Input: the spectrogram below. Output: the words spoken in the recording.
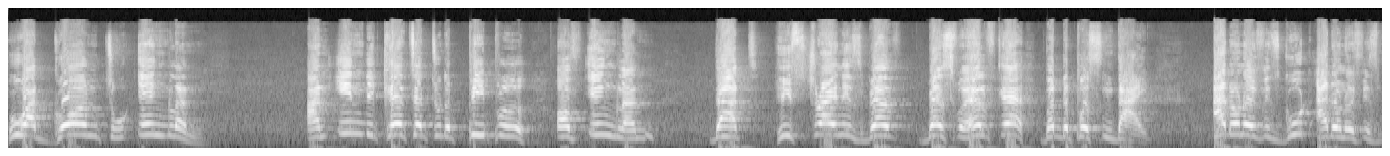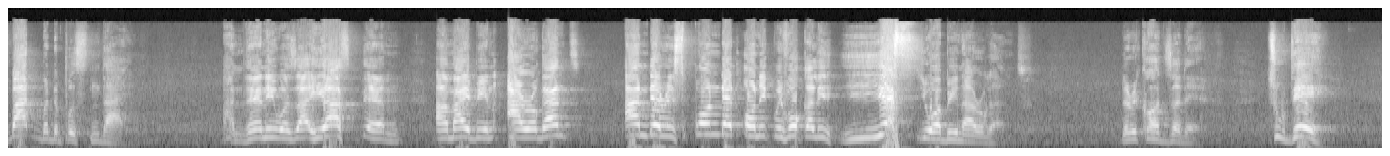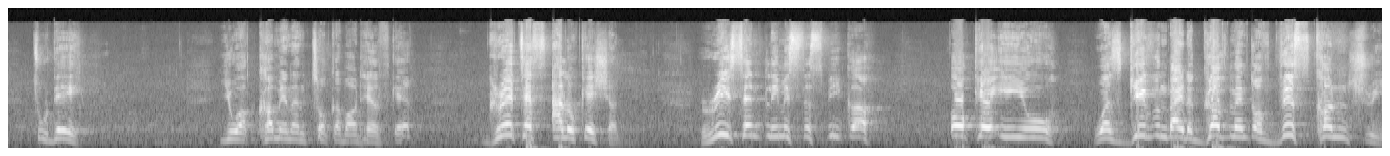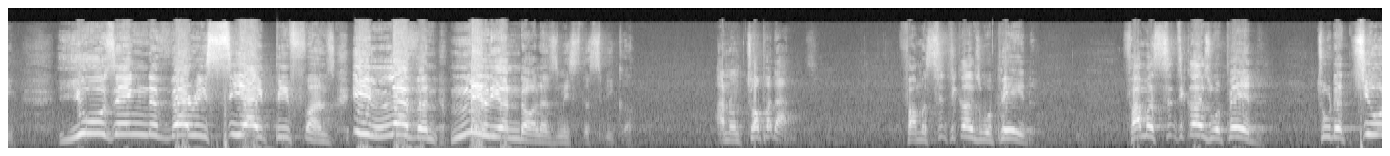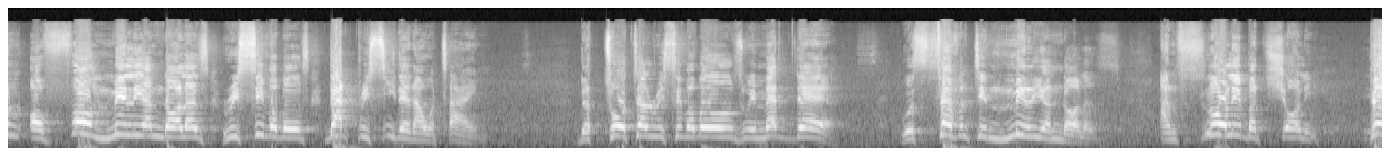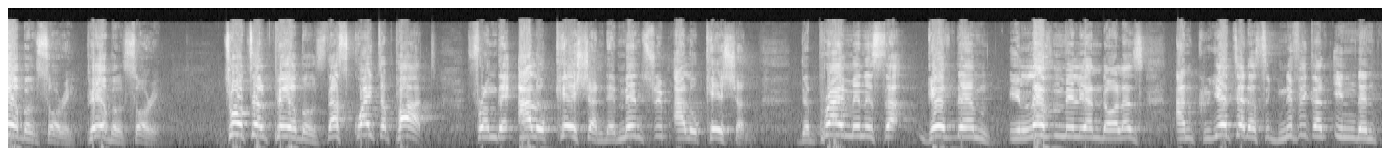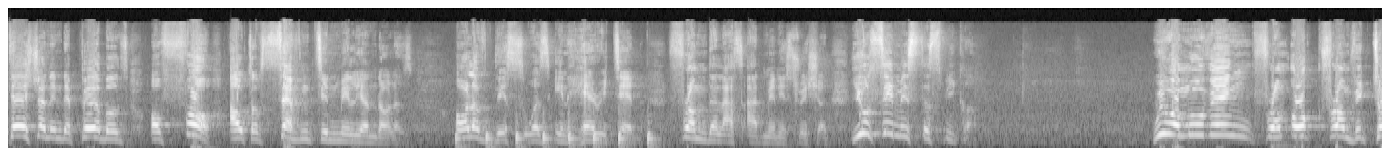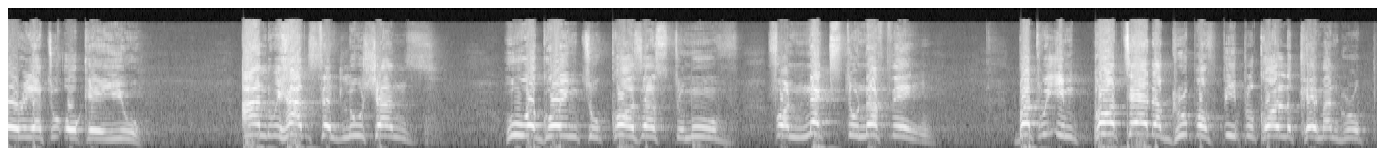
who had gone to England and indicated to the people of England that he's trying his best for healthcare, but the person died? I don't know if it's good, I don't know if it's bad, but the person died. And then he was he asked them, Am I being arrogant? And they responded unequivocally, Yes, you are being arrogant. The records are there. Today, today, you are coming and talk about healthcare. Greatest allocation. Recently, Mr. Speaker, OKEU was given by the government of this country using the very CIP funds, $11 million, Mr. Speaker. And on top of that, pharmaceuticals were paid. Pharmaceuticals were paid to the tune of $4 million receivables that preceded our time. The total receivables we met there was $17 million. And slowly but surely, payable, sorry, payable, sorry. Total payables, that's quite apart from the allocation, the mainstream allocation. The Prime Minister gave them $11 million and created a significant indentation in the payables of 4 out of $17 million. All of this was inherited from the last administration. You see, Mr. Speaker, we were moving from, Oak, from Victoria to OKEU, and we had St. Lucians who were going to cause us to move for next to nothing. But we imported a group of people called the Cayman Group.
